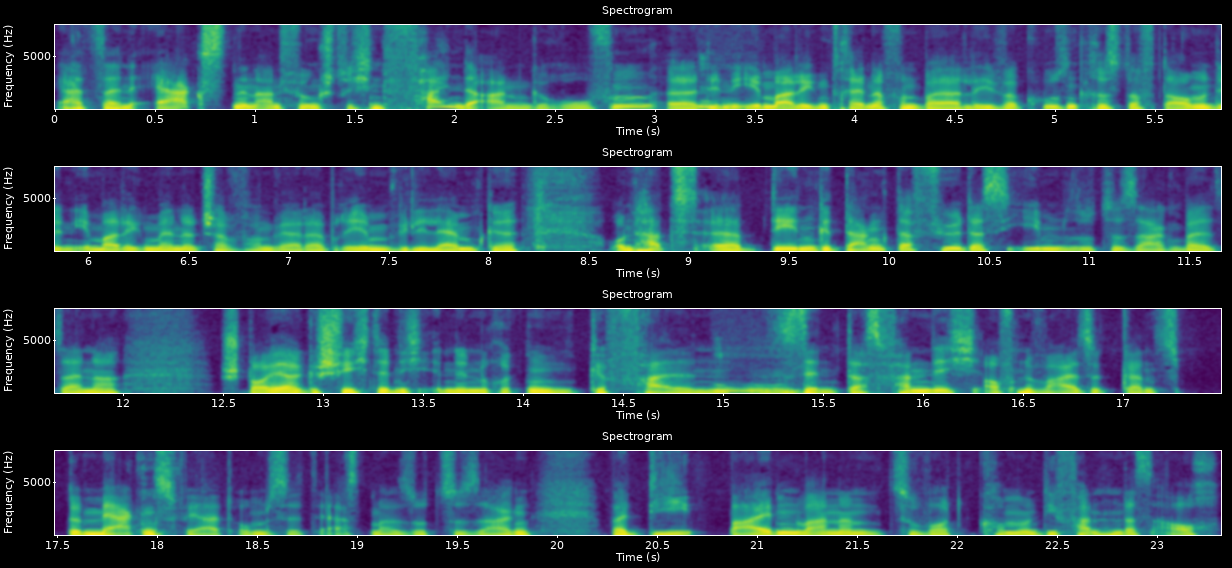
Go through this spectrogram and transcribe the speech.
er hat seine ärgsten, in Anführungsstrichen, Feinde angerufen, äh, mhm. den ehemaligen Trainer von Bayer Leverkusen, Christoph Daum, und den ehemaligen Manager von Werder Bremen, Willy Lemke, und hat äh, denen gedankt dafür, dass sie ihm sozusagen bei seiner Steuergeschichte nicht in den Rücken gefallen mhm. sind. Das fand ich auf eine Weise ganz bemerkenswert, um es jetzt erstmal so zu sagen, weil die beiden waren dann zu Wort gekommen und die fanden das auch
